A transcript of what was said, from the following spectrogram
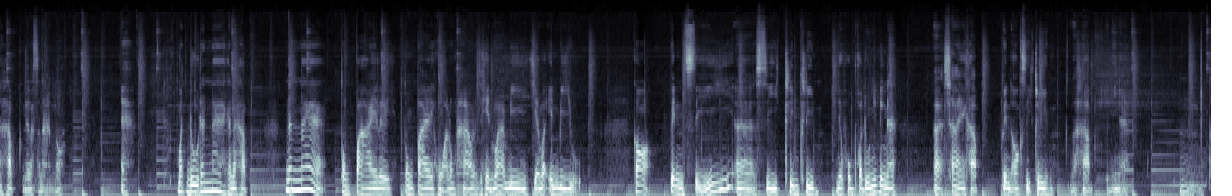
นะครับ ในลักษณะเนาะมาดูด้านหน้ากันนะครับ ด้านหน้าตรงปลายเลย ตรงปลายหัวรองเท้าเราจะเห็นว่ามีเขียนว่า NB อยู่ ก็ เป็นสีอ่าสีครีมครีมเดี๋ยวผมขอดูนิดนึงนะ อ่าใช่ครับ เป็นออกสีครีมนะครับตัวนี้นะท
